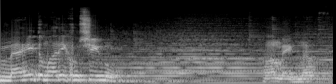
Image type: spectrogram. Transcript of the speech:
मैं ही तुम्हारी खुशी हूँ। हाँ मेघना।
